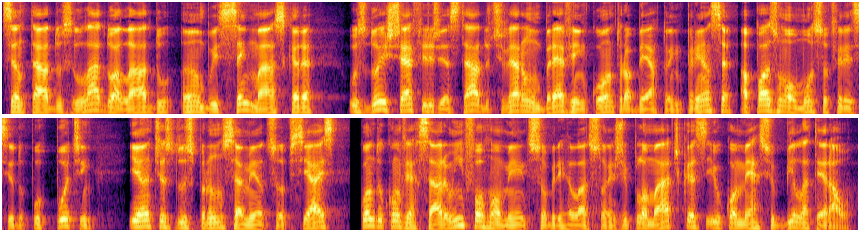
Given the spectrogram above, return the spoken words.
Sentados lado a lado, ambos sem máscara, os dois chefes de Estado tiveram um breve encontro aberto à imprensa após um almoço oferecido por Putin e antes dos pronunciamentos oficiais, quando conversaram informalmente sobre relações diplomáticas e o comércio bilateral.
